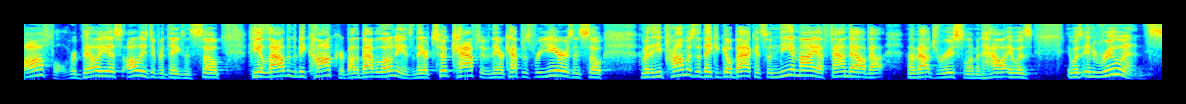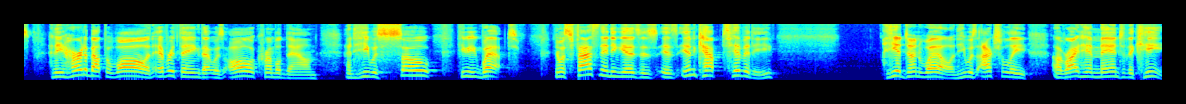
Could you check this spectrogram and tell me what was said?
awful, rebellious, all these different things. And so he allowed them to be conquered by the Babylonians, and they were took captive, and they were captives for years. And so but he promised that they could go back. And so Nehemiah found out about, about Jerusalem and how it was, it was in ruins. And he heard about the wall and everything that was all crumbled down. And he was so, he wept. And what's fascinating is, is, is in captivity, he had done well. And he was actually a right hand man to the king.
